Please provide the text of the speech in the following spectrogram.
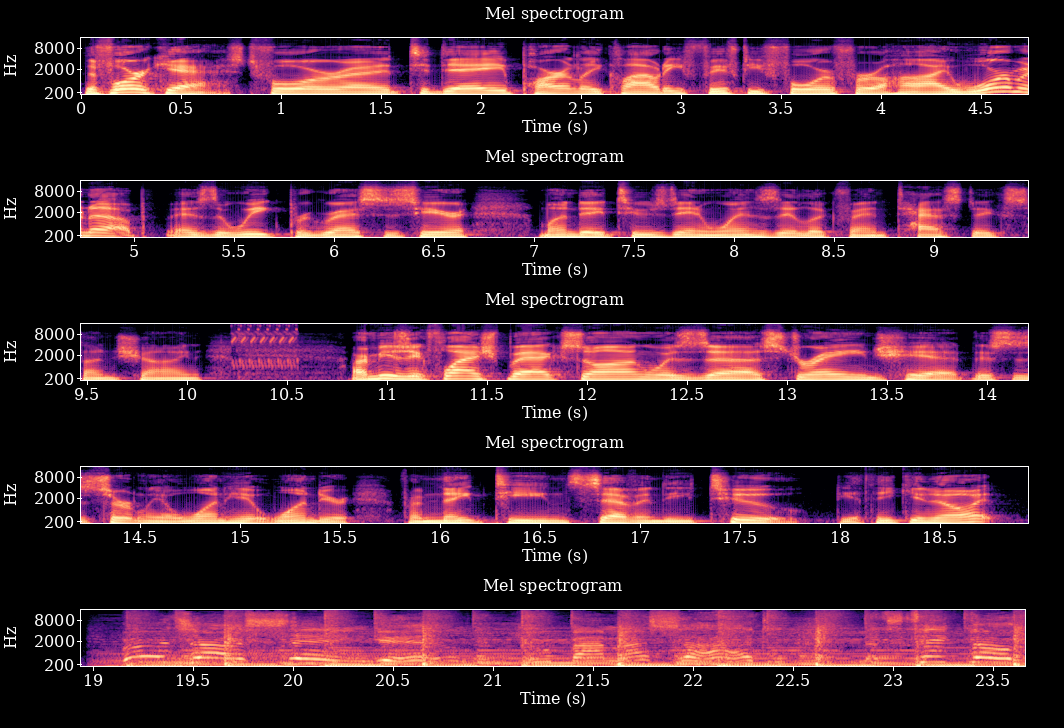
The forecast for uh, today partly cloudy, 54 for a high. Warming up as the week progresses here. Monday, Tuesday, and Wednesday look fantastic. Sunshine. Our music flashback song was a strange hit. This is certainly a one hit wonder from 1972. Do you think you know it? Birds are singing, you're by my side. Let's take the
